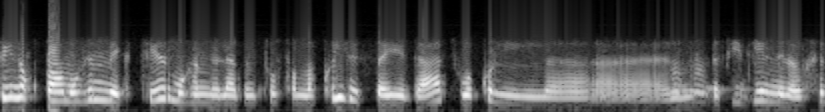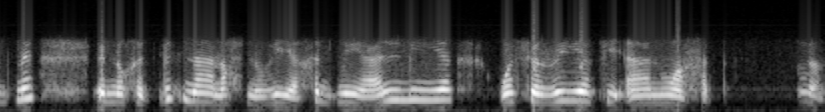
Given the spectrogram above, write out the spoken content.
في نقطة مهمة كتير مهمة لازم توصل لكل السيدات وكل المستفيدين من الخدمة إنه خدمتنا نحن هي خدمة علمية وسرية في آن واحد. نعم.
